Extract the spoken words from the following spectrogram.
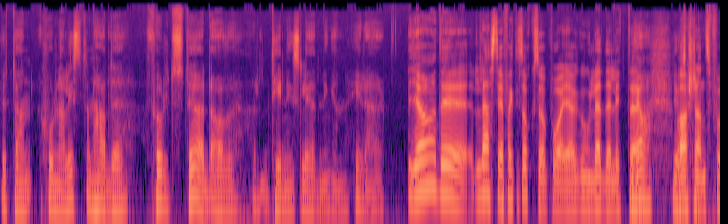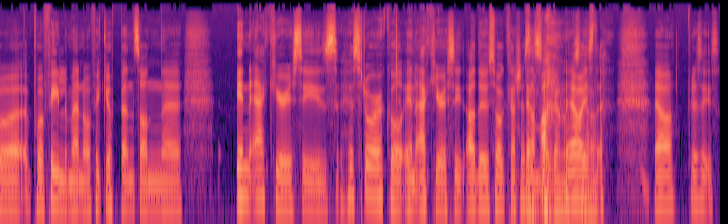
Utan journalisten hade fullt stöd av tidningsledningen i det här. Ja, det läste jag faktiskt också på. Jag googlade lite Ja, varstans på, på filmen och fick upp en sån uh, inaccuracies, historical inaccuracies. Ja, du såg kanske Jag samma? såg också, ja, just det. Ja, precis.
